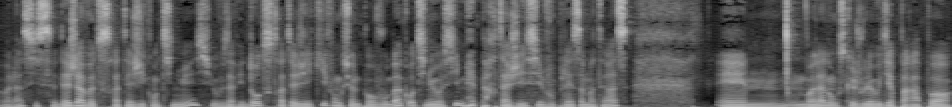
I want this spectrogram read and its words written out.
voilà, si c'est déjà votre stratégie, continuez. Si vous avez d'autres stratégies qui fonctionnent pour vous, bah continuez aussi, mais partagez s'il vous plaît, ça m'intéresse. Et hum, voilà donc ce que je voulais vous dire par rapport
